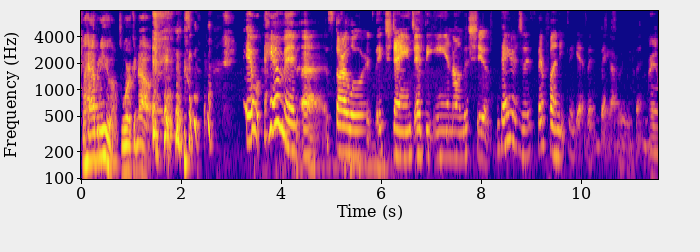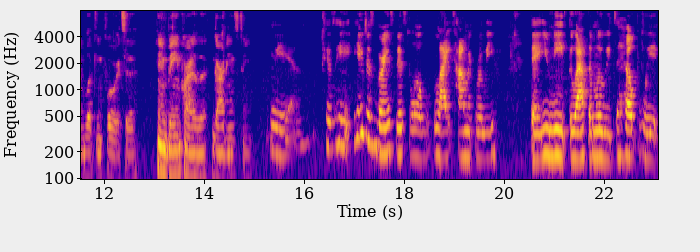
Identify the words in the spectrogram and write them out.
"What happened to you? I was working out." it him and uh Star Lord's exchange at the end on the ship. They are just they're funny together. They are really funny. I am looking forward to him being part of the Guardians team. Yeah, because he he just brings this little light comic relief that you need throughout the movie to help with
